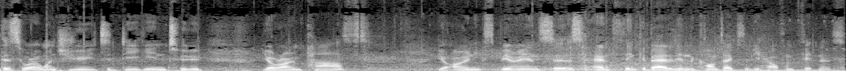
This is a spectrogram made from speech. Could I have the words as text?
this is where I want you to dig into your own past, your own experiences, and think about it in the context of your health and fitness.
